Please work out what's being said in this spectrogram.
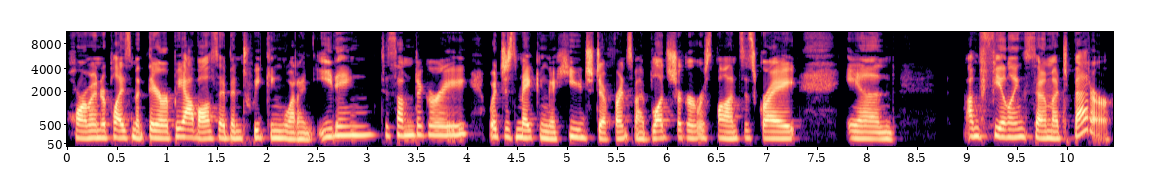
hormone replacement therapy. I've also been tweaking what I'm eating to some degree, which is making a huge difference. My blood sugar response is great, and I'm feeling so much better.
